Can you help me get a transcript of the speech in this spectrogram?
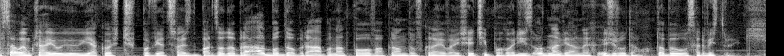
W całym kraju jakość powietrza jest bardzo dobra albo dobra. Ponad połowa prądu w krajowej sieci pochodzi z odnawialnych źródeł. To był serwis Trójki.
